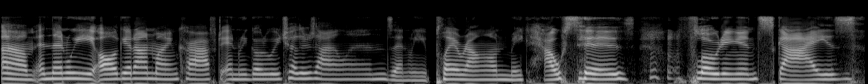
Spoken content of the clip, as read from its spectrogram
Um, and then we all get on Minecraft and we go to each other's islands and we play around, make houses, floating in skies.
